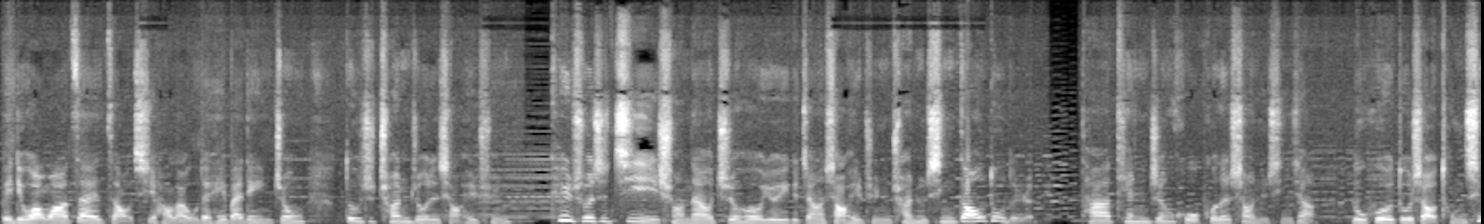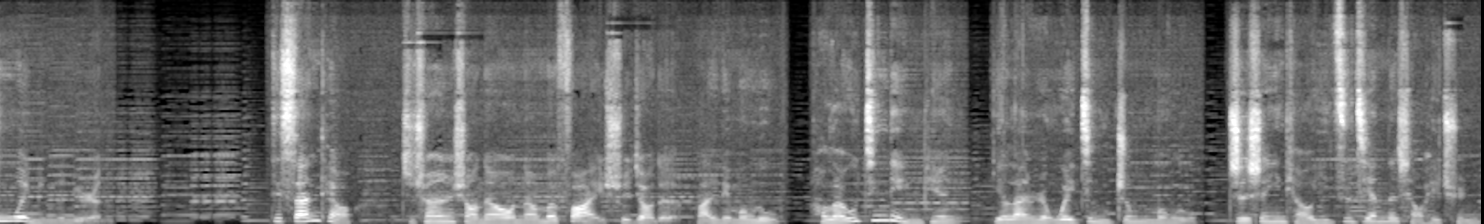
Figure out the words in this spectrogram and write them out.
贝蒂娃娃在早期好莱坞的黑白电影中都是穿着的小黑裙，可以说是继 Chanel 之后又一个将小黑裙穿出新高度的人。她天真活泼的少女形象，虏获了多少童心未泯的女人。第三条。只穿 Chanel Number Five 睡觉的玛丽莲梦露，好莱坞经典影片《夜阑人未静》中的梦露，只身一条一字肩的小黑裙，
